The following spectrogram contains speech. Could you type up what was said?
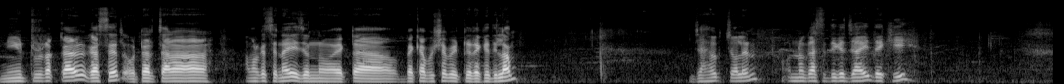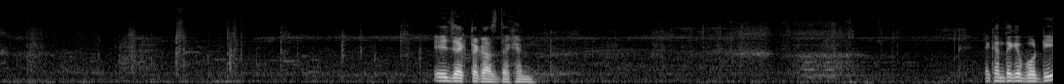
নিউট্রাকার গাছের, ওটার চারা আমার কাছে নাই এই জন্য একটা ব্যাকআপ হিসাবে একটা রেখে দিলাম। যাই হোক চলেন, অন্য গাছের দিকে যাই, দেখি। এই যে একটা গাছ দেখেন। এখান থেকে বটি,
